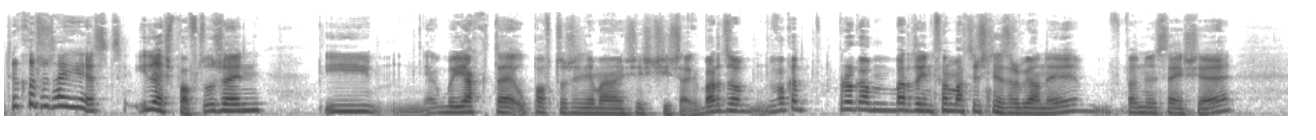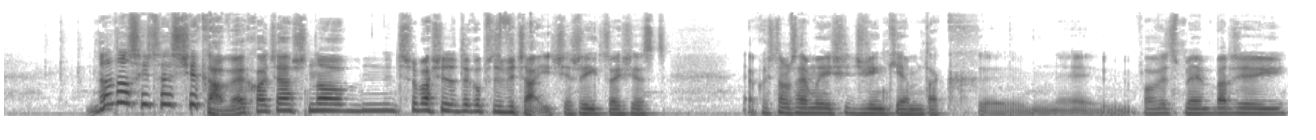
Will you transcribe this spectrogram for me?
Tylko tutaj jest ileś powtórzeń i jakby jak te powtórzenia mają się ściszać. Bardzo, w ogóle program bardzo informatycznie zrobiony w pewnym sensie. No dosyć to jest ciekawe, chociaż no trzeba się do tego przyzwyczaić, jeżeli ktoś jest jakoś tam zajmuje się dźwiękiem tak yy, powiedzmy bardziej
